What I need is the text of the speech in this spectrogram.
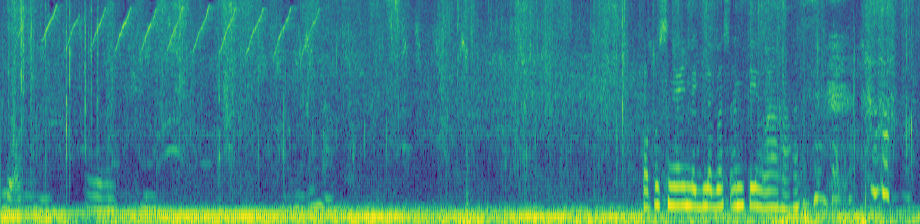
Ayan. Tapos ngayon naglabas ante yung ahas.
